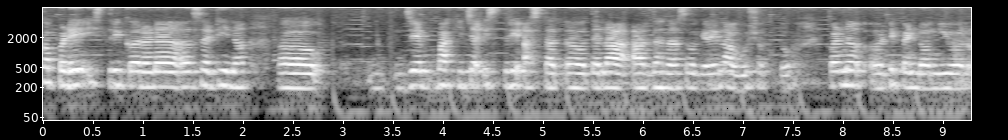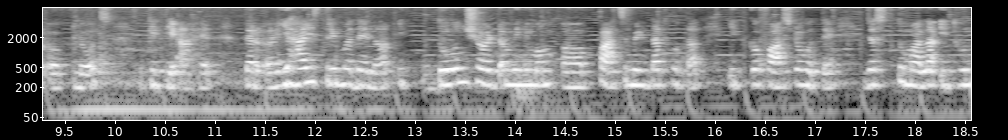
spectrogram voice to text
कपडे इस्त्री करण्यासाठी ना जे बाकीच्या इस्त्री असतात त्याला अर्धा तास वगैरे लागू शकतो. पण डिपेंड ऑन युअर क्लोथ्स किती आहेत. तर ह्या इस्त्रीमध्ये ना इत- दोन शर्ट मिनिमम पाच मिनटात होतात. इतकं फास्ट होते. जस्ट तुम्हाला इथून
